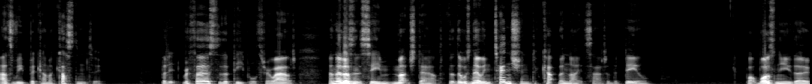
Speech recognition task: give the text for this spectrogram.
as we've become accustomed to but it refers to the people throughout, and there doesn't seem much doubt that there was no intention to cut the knights out of the deal. What was new, though,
